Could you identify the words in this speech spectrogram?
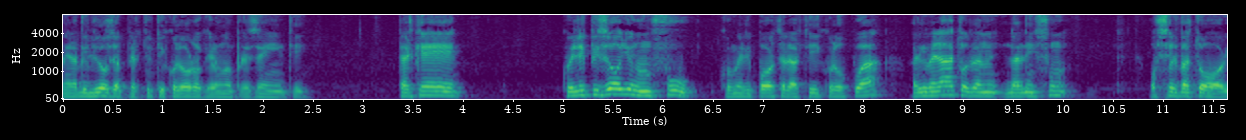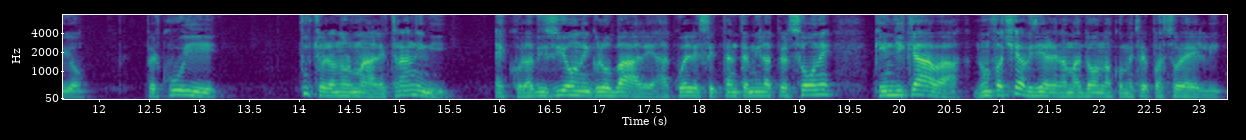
meravigliosa per tutti coloro che erano presenti, perché quell'episodio non fu, come riporta l'articolo qua, rivelato da, da nessun osservatorio, per cui tutto era normale, tranne lì. Ecco, la visione globale a quelle 70.000 persone che indicava, non faceva vedere la Madonna come tre pastorelli,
